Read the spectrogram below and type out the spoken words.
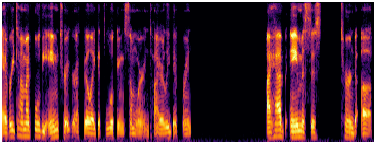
Every time I pull the aim trigger, I feel like it's looking somewhere entirely different. I have aim assist turned up,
